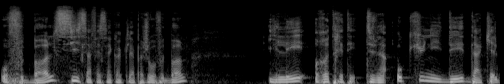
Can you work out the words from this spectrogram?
au football. Si ça fait 5 ans qu'il n'a pas joué au football, il est retraité. Tu n'as aucune idée d'à quel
